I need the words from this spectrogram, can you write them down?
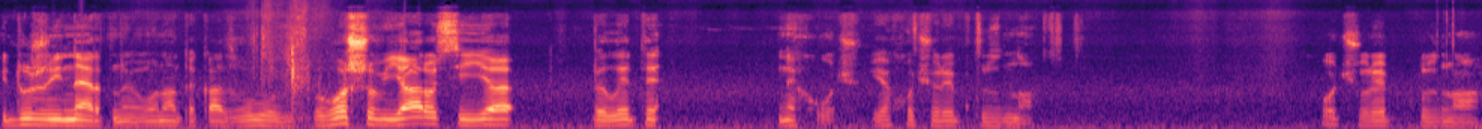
і дуже інертною. Вона така з. Того, що в яросі я пилити не хочу. Я хочу рибку з дна. Хочу рибку з дна.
